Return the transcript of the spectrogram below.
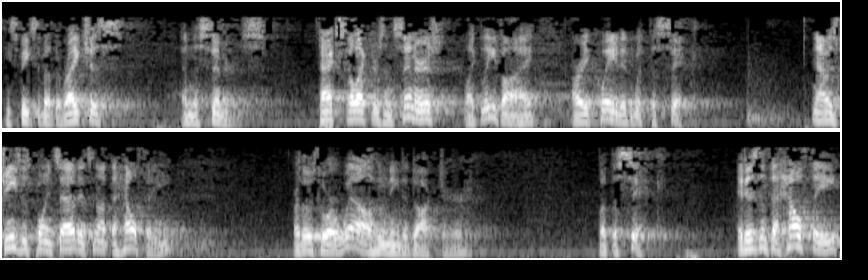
He speaks about the righteous and the sinners. Tax collectors and sinners, like Levi, are equated with the sick. Now, as Jesus points out, it's not the healthy or those who are well who need a doctor, but the sick. It isn't the healthy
